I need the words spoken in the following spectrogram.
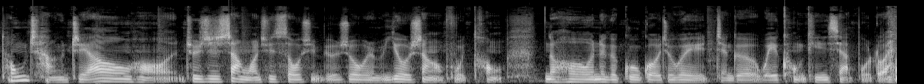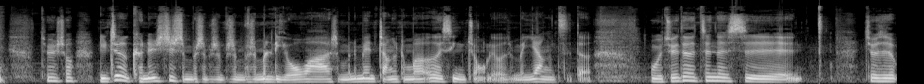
通常只要哈，就是上网去搜寻，比如说我什么右上腹痛，然后那个 Google 就会整个唯恐天下不乱，就是说你这个可能是什么什么什么什么什么瘤啊，什么那边长什么恶性肿瘤什么样子的。我觉得真的是，就是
